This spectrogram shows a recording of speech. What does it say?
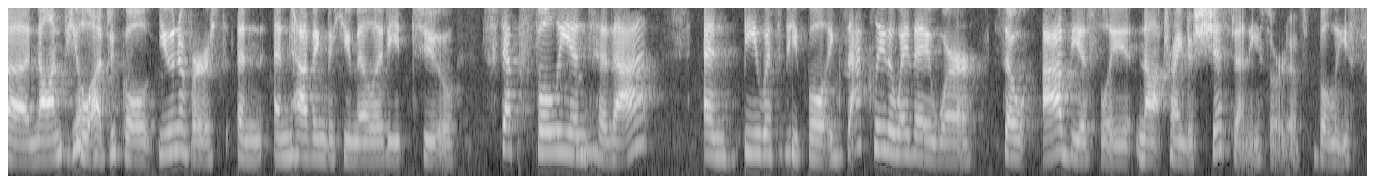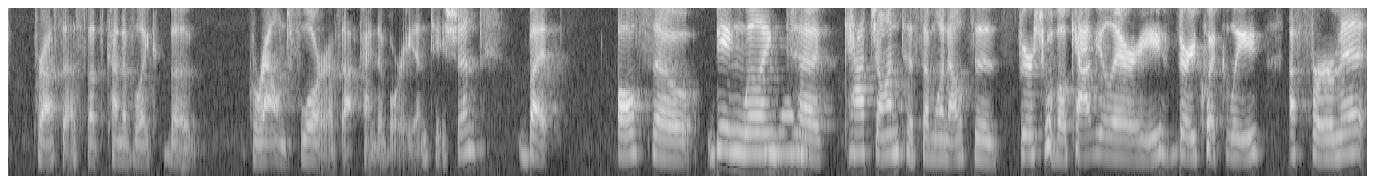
uh, non-theological universe, and and having the humility to step fully into that and be with people exactly the way they were. So, obviously, not trying to shift any sort of belief process. That's kind of like the ground floor of that kind of orientation. But also being willing to catch on to someone else's spiritual vocabulary very quickly, affirm it,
